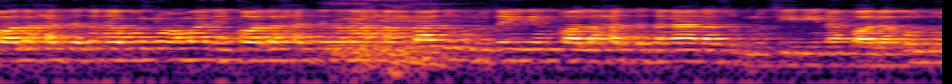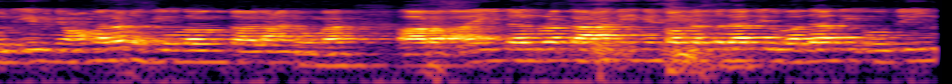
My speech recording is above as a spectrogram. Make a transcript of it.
قال حدثنا ابو النعمان قال حدثنا حماد بن زيد قال حدثنا انس بن سيرين قال قلت لابن عمر رضي الله تعالى عنهما ارايت الركعتين قبل صلاه الغداء اطيل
